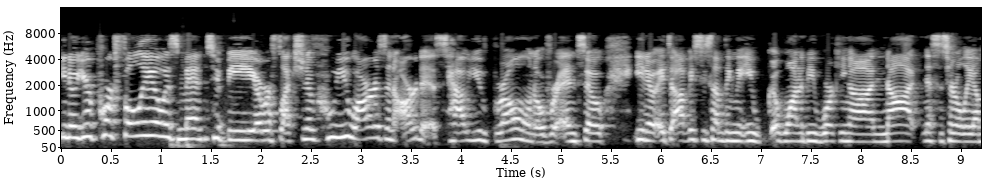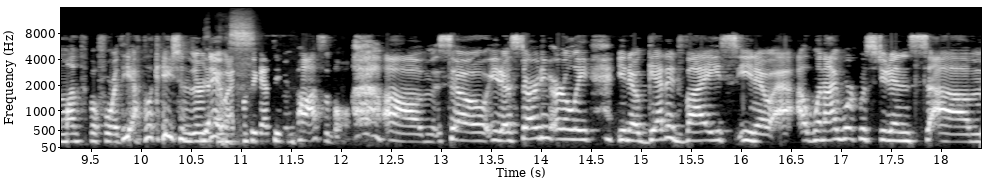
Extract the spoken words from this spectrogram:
you know, your portfolio is meant to be a reflection of who you are as an artist, how you've grown over, and so you know, it's obviously something that you want to be working on, not necessarily a month before the applications are yes. due. I don't think that's even possible. Um, so you know, starting early, you know, get advice. You know, when I work with students, um,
